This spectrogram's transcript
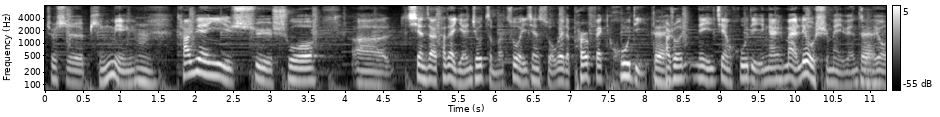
就是平民，嗯，他愿意去说，呃，现在他在研究怎么做一件所谓的 perfect hoodie，对，他说那一件 hoodie 应该卖六十美元左右，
